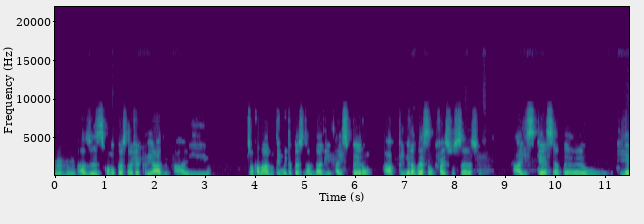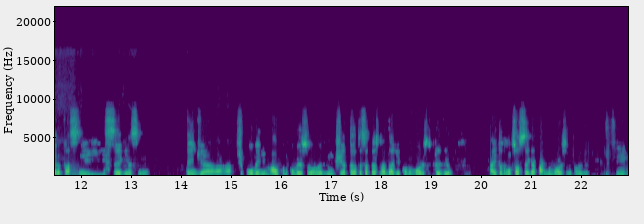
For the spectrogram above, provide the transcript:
Uhum. Às vezes, quando o personagem é criado, aí só falar, ah, não tem muita personalidade, aí esperam a primeira versão que faz sucesso, aí esquecem até o que era para ser e seguem assim, né? Tende a, a, tipo o Homem Animal quando começou ele não tinha tanto essa personalidade, aí quando o Morris escreveu, aí todo mundo só segue a parte do Morris, né, por exemplo. Sim.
